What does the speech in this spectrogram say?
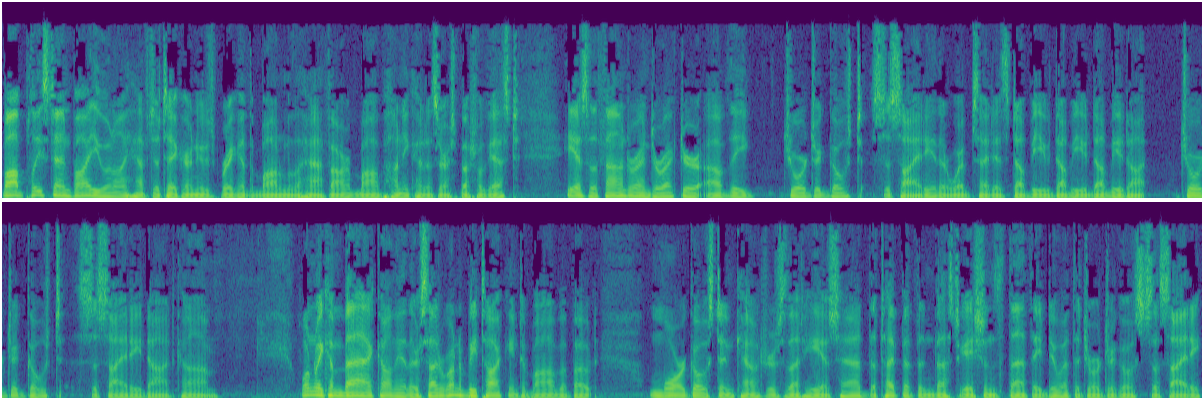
Bob, please stand by. You and I have to take our news break at the bottom of the half hour. Bob Hunnicutt is our special guest. He is the founder and director of the Georgia Ghost Society. Their website is www.georgiaghostsociety.com. When we come back on the other side, we're going to be talking to Bob about more ghost encounters that he has had, the type of investigations that they do at the Georgia Ghost Society,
